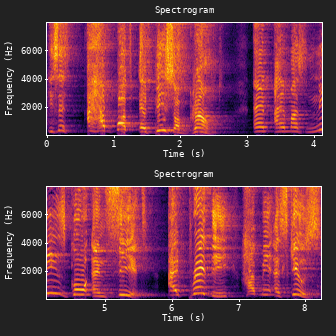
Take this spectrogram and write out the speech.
He says, I have bought a piece of ground and I must needs go and see it. I pray thee, have me excuse.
